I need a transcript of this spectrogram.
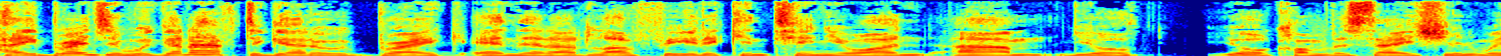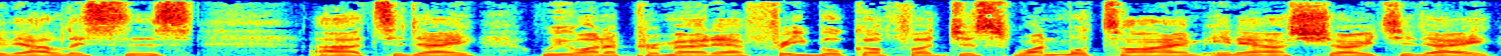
hey, Brenton, we're going to have to go to a break, and then I'd love for you to continue on um, your your conversation with our listeners uh, today. We want to promote our free book offer just one more time in our show today.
